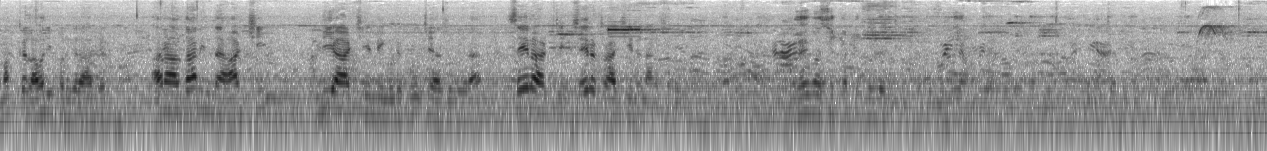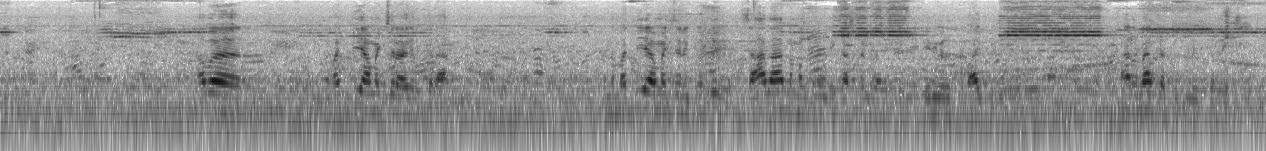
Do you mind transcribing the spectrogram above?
மக்கள் அவதிப்படுகிறார்கள். அதனால்தான் இந்த ஆட்சி இந்திய ஆட்சி என்று எங்களுடைய பொதுச்செயலாளர் சொல்கிறார் செயலாட்சி செயலற்ற ஆட்சி என்று நாங்கள் சொல்கிறோம் விலைவாசி கட்டுக்குள் அவர் மத்திய அமைச்சராக இருக்கிறார். அந்த மத்திய அமைச்சருக்கு வந்து சாதாரண மக்களுடைய கஷ்டங்களை தெரிவதற்கு வாய்ப்பு இல்லை தான் கற்றுக்கொள்ளிருக்கிறேன்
